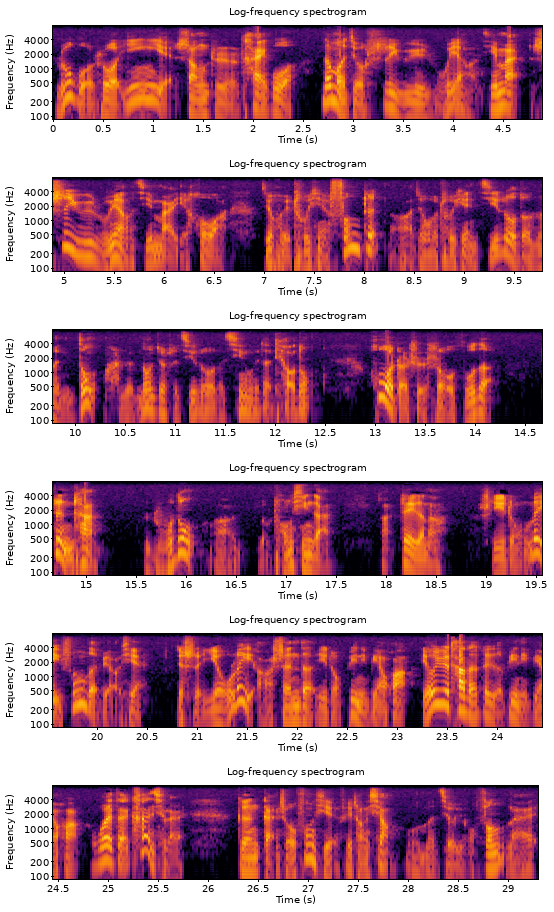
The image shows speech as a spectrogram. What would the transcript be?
如果说阴液伤之太过，那么就失于濡养经脉，失于濡养经脉以后啊。就会出现风症啊，就会出现肌肉的蠕动啊，蠕动就是肌肉的轻微的跳动，或者是手足的震颤、蠕动啊，有重形感啊，这个呢是一种内风的表现，就是由内而生的一种病理变化。由于它的这个病理变化外在看起来跟感受风邪非常像，我们就用风来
